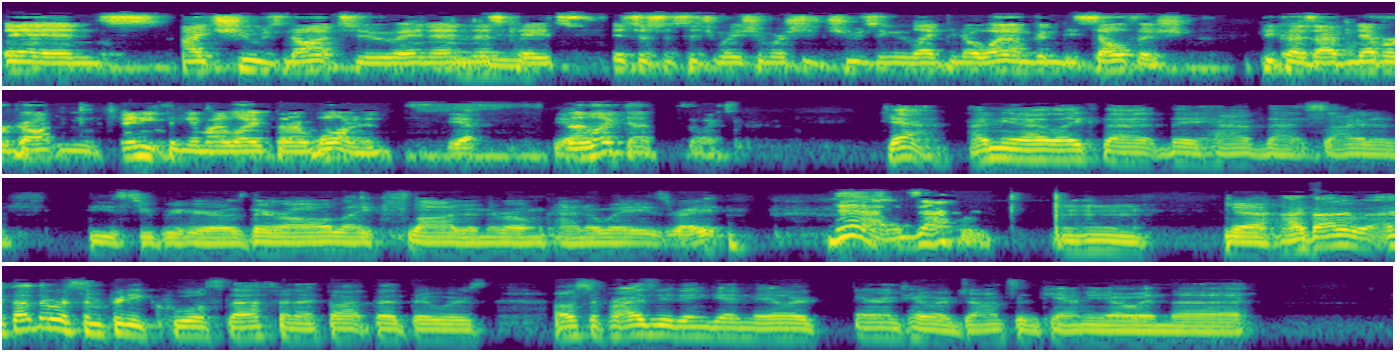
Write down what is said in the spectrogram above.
and I choose not to. And in this Mhm. case, it's just a situation where she's choosing like, you know what, I'm going to be selfish because I've never gotten anything in my life that I wanted. Yeah. And I like that. Yeah, I mean, I like that they have that side of these superheroes. They're all like flawed in their own kind of ways, right? Yeah, exactly. hmm Yeah, I thought it. I thought there was some pretty cool stuff, and I thought that there was. I was surprised we didn't get an Aaron, Aaron Taylor Johnson cameo in the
